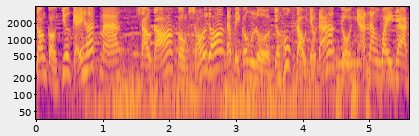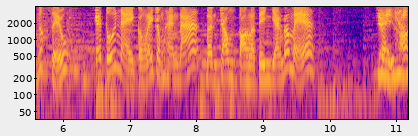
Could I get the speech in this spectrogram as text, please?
Con còn chưa kể hết mà. Sau đó con sói đó đã bị con lừa cho hút đầu vào đá Rồi ngã lăn quay ra ngất xỉu. Cái túi này con lấy trong hang đá Bên trong toàn là tiền vàng đó mẹ. Vậy, Vậy hả?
